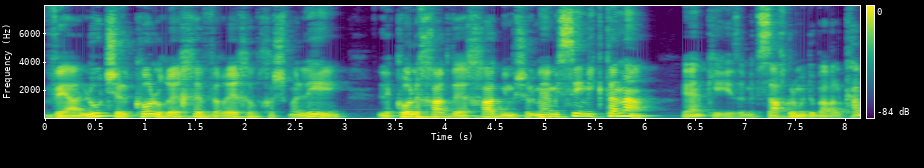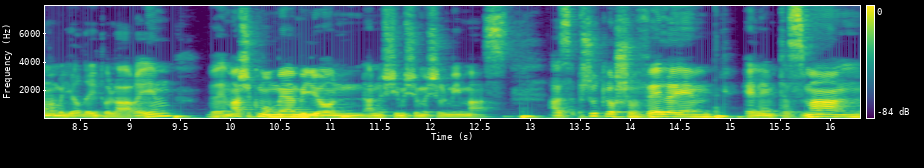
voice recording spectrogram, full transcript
והעלות של כל רכב ורכב חשמלי לכל אחד ואחד ממשלמי המיסים היא קטנה. כן? כי זה בסך הכל מדובר על כמה מיליארדי דולרים ומשהו כמו 100 מיליון אנשים שמשלמים מס. אז פשוט לא שווה להם, אין להם את הזמן,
